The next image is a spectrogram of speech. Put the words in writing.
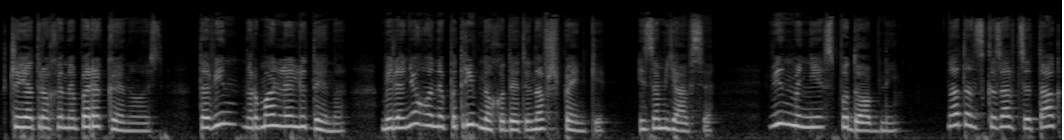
що я трохи не перекинулась. Та він нормальна людина, біля нього не потрібно ходити навшпиньки, і зам'явся. Він мені сподобний. Натан сказав це так,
